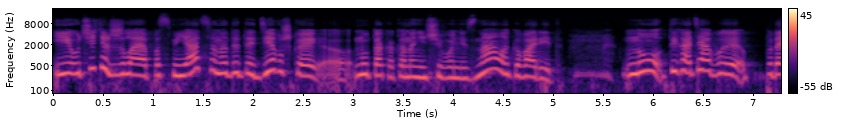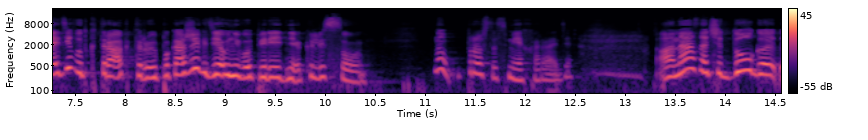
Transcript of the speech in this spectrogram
И учитель, желая посмеяться над этой девушкой, э, ну, так как она ничего не знала, говорит, ну, ты хотя бы подойди вот к трактору и покажи, где у него переднее колесо. Ну, просто смеха ради. Она, значит, долго,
